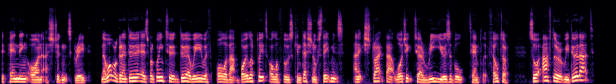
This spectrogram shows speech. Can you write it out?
depending on a student's grade. Now what we're going to do is we're going to do away with all of that boilerplate, all of those conditional statements, and extract that logic to a reusable template filter. So after we do that,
